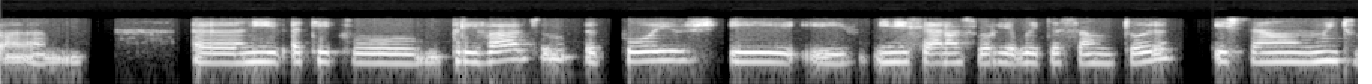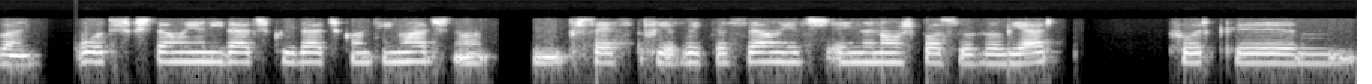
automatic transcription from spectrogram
um, a, a, título privado, apoios e, e iniciaram a sua reabilitação motora e estão muito bem. Outros que estão em unidades de cuidados continuados estão processo de reabilitação, esses ainda não os posso avaliar, porque hum,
